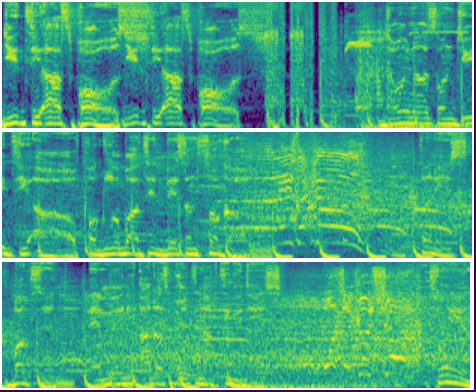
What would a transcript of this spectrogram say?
GTR Sports. GTR Sports. Join us on GTR for global tidbits and soccer. Tennis, boxing, and many other sporting activities. What a good shot! Tune in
